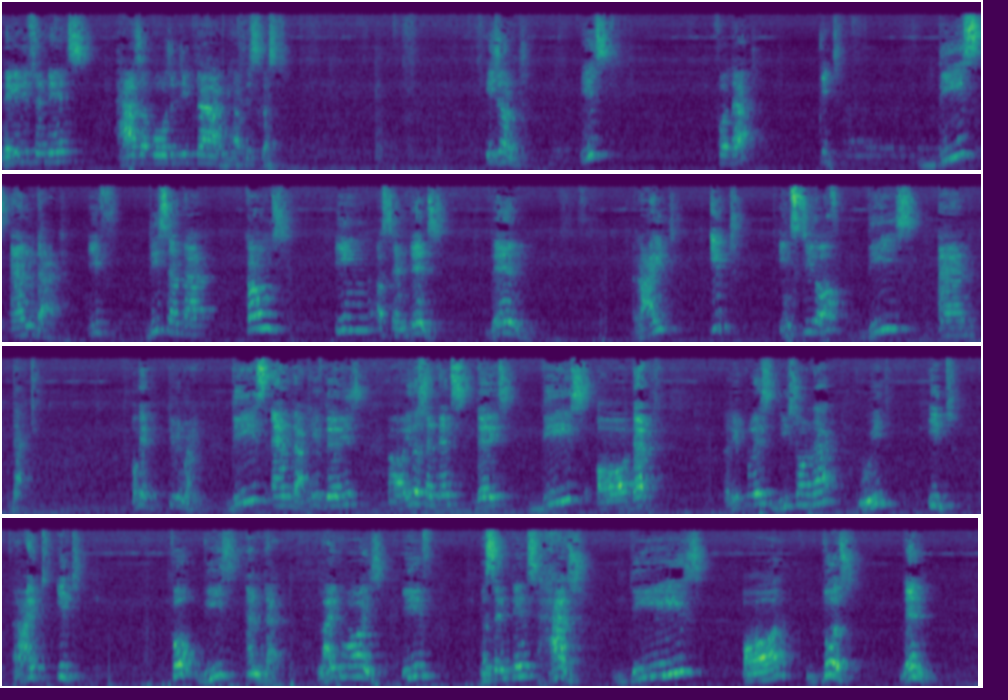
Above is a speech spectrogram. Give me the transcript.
negative sentence has a positive tag we have discussed. Isn't is for that it. This and that. If this and that comes in a sentence, then write it instead of this and that. Okay, keep in mind this and that. If there is uh, in the sentence there is this or that, replace this or that with it. Write it for this and that. Likewise, if the sentence has these or those, then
